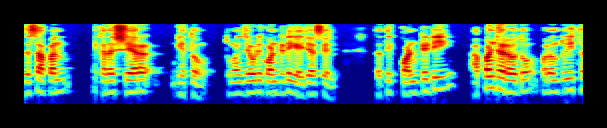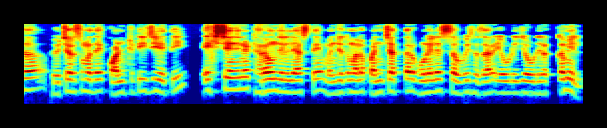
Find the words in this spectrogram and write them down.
जसं आपण एखादा शेअर घेतो तुम्हाला जेवढी क्वांटिटी घ्यायची असेल तर ती क्वांटिटी आपण ठरवतो परंतु इथं फ्युचर्समध्ये क्वांटिटी जी आहे ती एक्सचेंजने ठरवून दिलेली असते. म्हणजे तुम्हाला पंच्याहत्तर गुणिले सव्वीस हजार एवढी जेवढी रक्कम येईल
